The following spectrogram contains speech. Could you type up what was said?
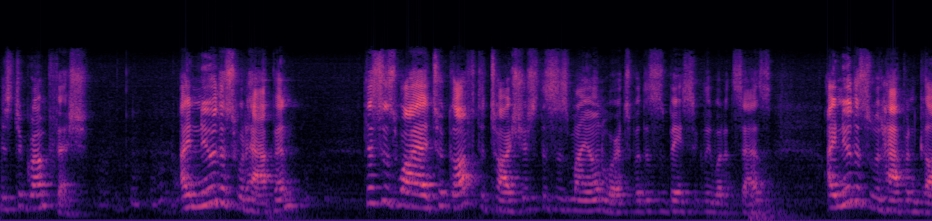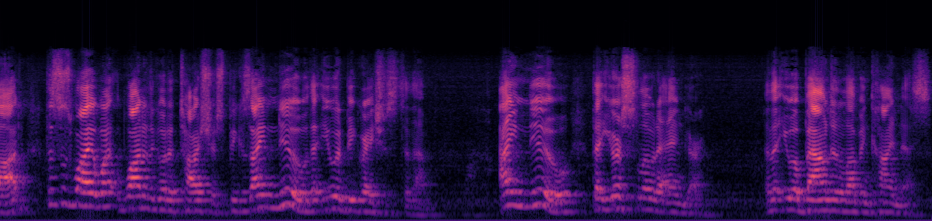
Mr. Grumpfish. I knew this would happen. This is why I took off to Tarshish. This is my own words, but this is basically what it says. I knew this would happen, God. This is why I wanted to go to Tarshish, because I knew that you would be gracious to them. I knew that you're slow to anger and that you abound in loving kindness.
